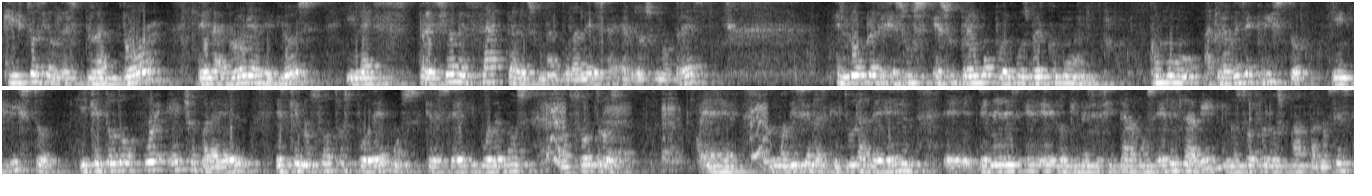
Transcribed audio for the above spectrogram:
Cristo es el resplandor de la gloria de Dios y la expresión exacta de su naturaleza, Hebreos 1.3. El nombre de Jesús es supremo, podemos ver cómo, cómo a través de Cristo y en Cristo y que todo fue hecho para Él, es que nosotros podemos crecer y podemos nosotros eh, como dice la escritura de Él, eh, tener eh, lo que necesitamos. Él es la vid y nosotros los pámpanos. Es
